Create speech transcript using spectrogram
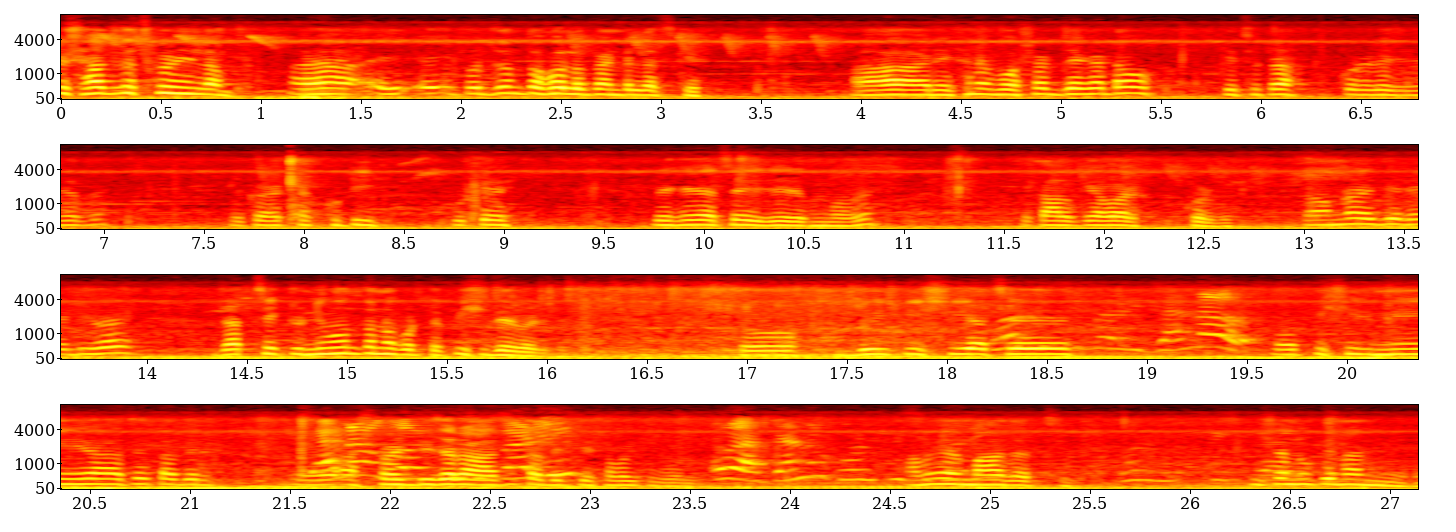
একটু সাজগোজ করে নিলাম। আহ, এই পর্যন্ত হলো প্যান্ডেল আজকে। আর এখানে বসার জায়গাটাও কিছুটা করে রেখে গেছে। কয়েকটা খুঁটি পুঁতে রেখে গেছে এই যে এরকমভাবে। তো কালকে আবার করবে। তো আমরা এই যে রেডি হয়ে যাচ্ছি একটু নিমন্ত্রণ করতে পিসিদের বাড়িতে। তো দুই পিসি আছে পিসির মেয়েরা আছে তাদের আশপাশ দিয়ে যারা আছে তাদেরকে সবাইকে বলব। আমি আর মা যাচ্ছি। ঈশানুকে না নিয়ে।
